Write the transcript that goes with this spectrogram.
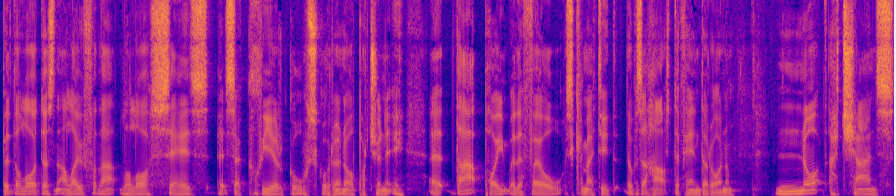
But the law doesn't allow for that. The law says it's a clear goal scoring opportunity. At that point where the foul was committed, there was a Hearts defender on him. Not a chance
